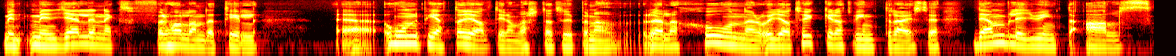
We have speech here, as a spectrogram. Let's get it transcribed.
med, med Jelineks förhållande till Eh, hon petar ju alltid i de värsta typerna av relationer och jag tycker att Winterreise, den blir ju inte alls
